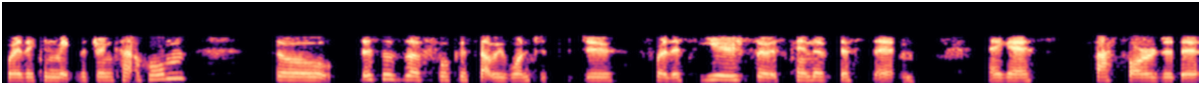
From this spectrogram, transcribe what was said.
where they can make the drink at home. So this is a focus that we wanted to do for this year. So it's kind of just, um, I guess, fast forwarded it.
